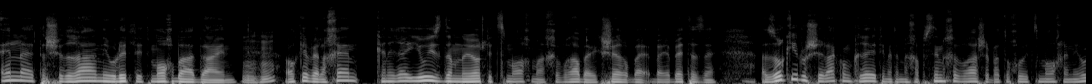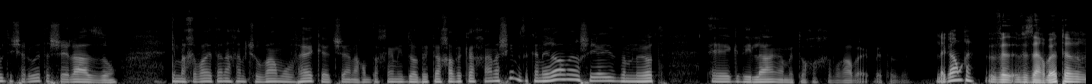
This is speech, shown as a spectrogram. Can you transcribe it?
אין לה את השדרה הניהולית לתמוך בה עדיין. מהמם. אוקיי, ולכן כנראה יהיו הזדמנויות לצמוח מהחברה בהקשר, בהיבט הזה. אז זו כאילו שאלה קונקרטית, אם אתם מחפשים חברה שבה תוכלו לצמוח לניהול, תשאלו את השאלה הזו. אם החברה ייתן לכם תשובה מובהקת שאנחנו מתכננים לגדול בככה וככה אנשים, זה כנראה אומר שיהיה הזדמנויות אה, גדילה גם בתוך החברה בהיבט הזה. לגמרי, ו- וזה הרבה יותר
